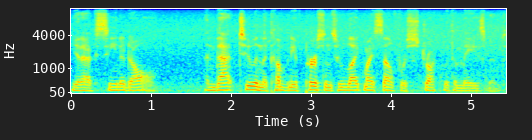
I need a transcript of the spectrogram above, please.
Yet I've seen it all, and that too in the company of persons who, like myself, were struck with amazement.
